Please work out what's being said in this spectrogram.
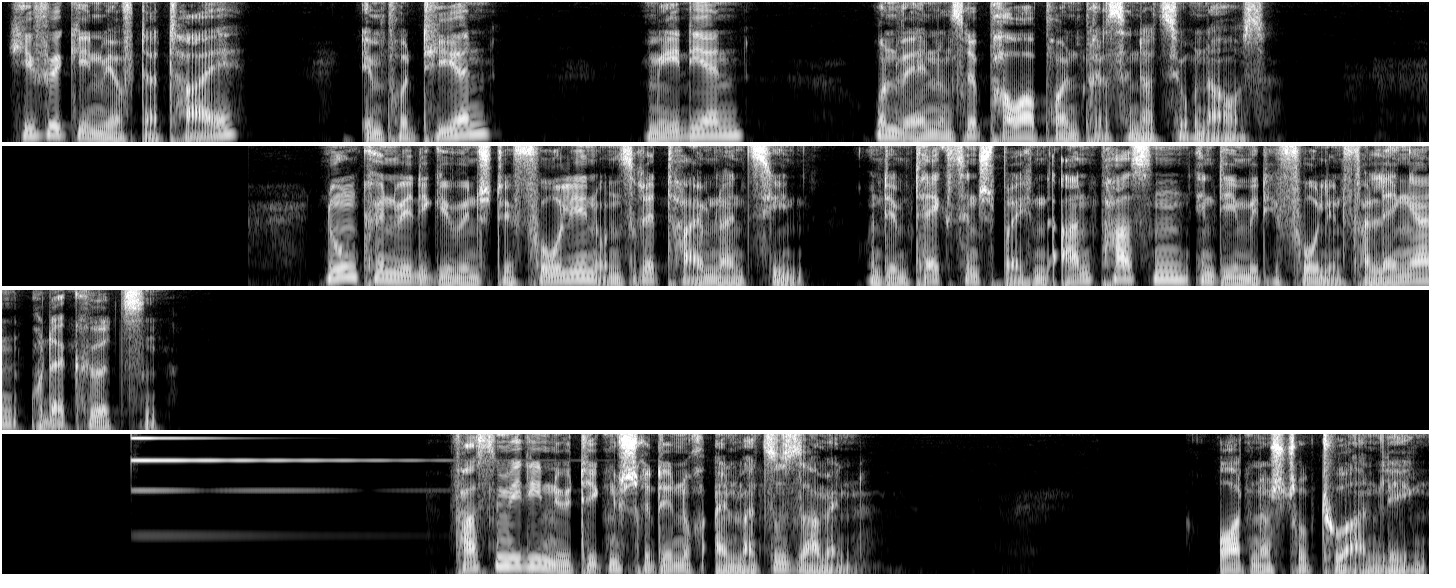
Hierfür gehen wir auf Datei, Importieren, Medien und wählen unsere PowerPoint-Präsentation aus. Nun können wir die gewünschte Folie in unsere Timeline ziehen und dem Text entsprechend anpassen, indem wir die Folien verlängern oder kürzen. Fassen wir die nötigen Schritte noch einmal zusammen. Ordnerstruktur anlegen.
